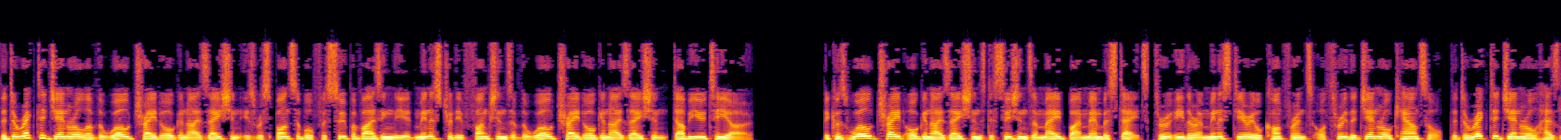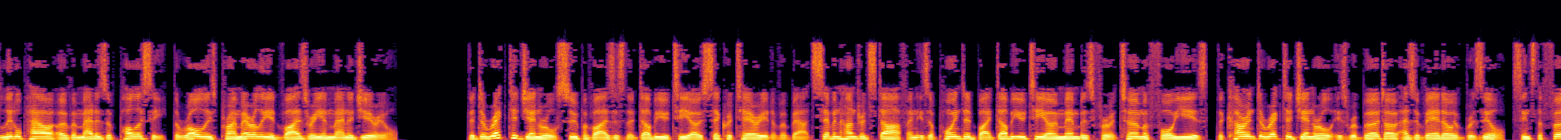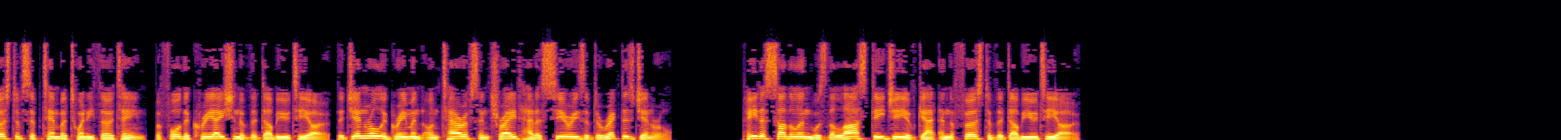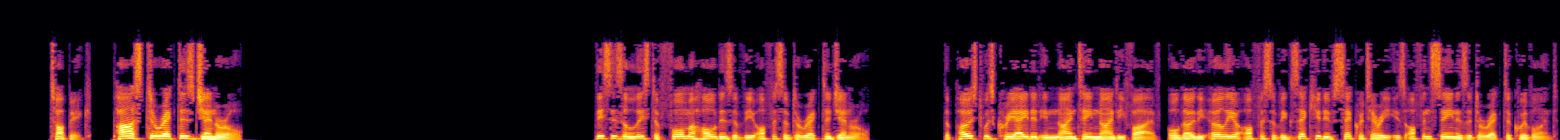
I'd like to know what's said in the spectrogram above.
The Director General of the World Trade Organization is responsible for supervising the administrative functions of the World Trade Organization WTO. Because World Trade Organization's decisions are made by member states through either a ministerial conference or through the General Council, the Director General has little power over matters of policy the role is primarily advisory and managerial. The Director General supervises the WTO Secretariat of about 700 staff and is appointed by WTO members for a term of four years. The current Director General is Roberto Azevedo of Brazil. Since 1 September 2013, before the creation of the WTO, the General Agreement on Tariffs and Trade had a series of Directors General. Peter Sutherland was the last DG of GATT and the first of the WTO. Past Directors General This is a list of former holders of the Office of Director General. The post was created in 1995, although the earlier office of Executive Secretary is often seen as a direct equivalent.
